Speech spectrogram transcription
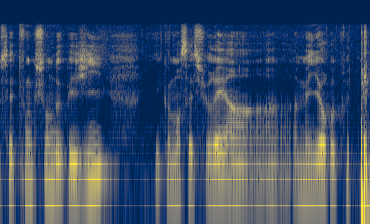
cette fonction d'OPJ et comment s'assurer un, meilleur recrutement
